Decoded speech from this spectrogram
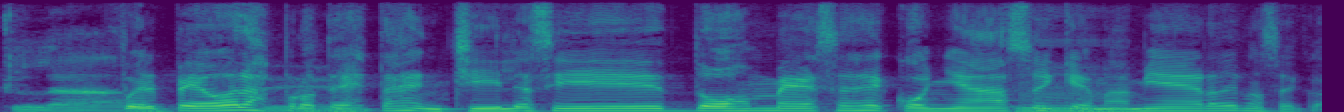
Claro. fue el peor de las sí. protestas en Chile, así dos meses de coñazo y Mm. quema mierda y no sé qué.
